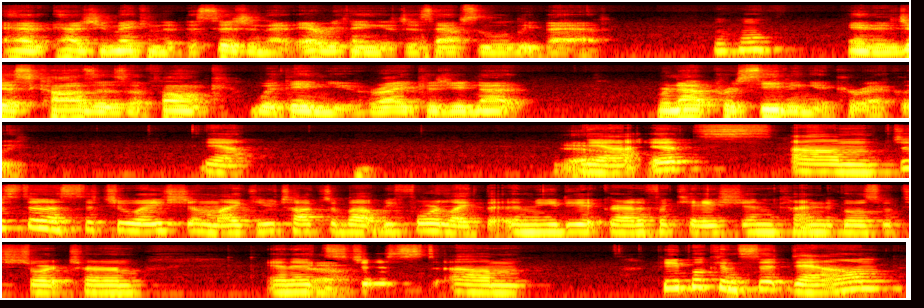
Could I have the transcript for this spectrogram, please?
and has you making the decision that everything is just absolutely bad. Mm-hmm. And it just causes a funk within you, right? Because you're not, we're not perceiving it correctly. Yeah. Yeah. yeah, it's um, just in a situation like you talked about before, like the immediate gratification kind of goes with the short term. And it's yeah. just um, people can sit down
